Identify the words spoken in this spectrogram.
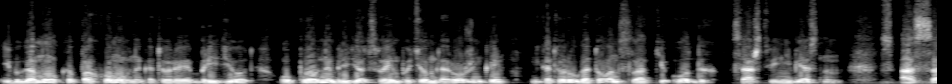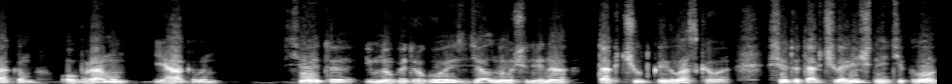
и богомолка Пахомовна, которая бредет, упорно бредет своим путем дороженькой, и которой уготован сладкий отдых в Царстве Небесном, с Асаком, Обрамом, Яковым. Все это и многое другое сделано у Щедрина так чутко и ласково, все это так человечное тепло,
